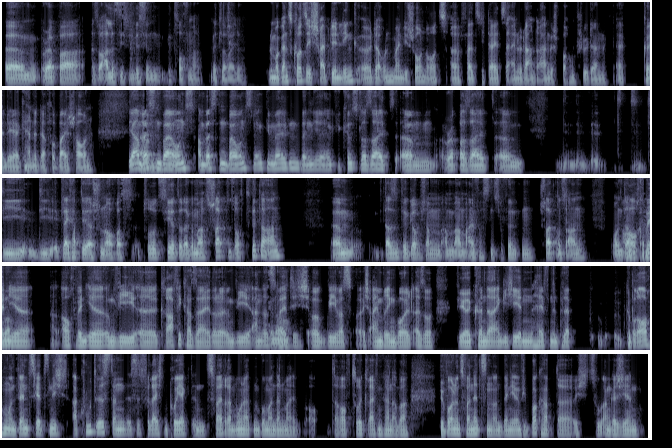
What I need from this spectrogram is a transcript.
ähm, Rapper, also alles sich so ein bisschen getroffen hat mittlerweile. Nur mal ganz kurz, ich schreibe den Link äh, da unten mal in die Show Notes. Äh, falls sich da jetzt der ein oder andere angesprochen fühlt, dann äh, könnt ihr ja gerne da vorbeischauen. Ja, am ähm, besten bei uns, am besten bei uns irgendwie melden, wenn ihr irgendwie Künstler seid, ähm, Rapper seid, ähm, die, die, vielleicht habt ihr ja schon auch was produziert oder gemacht. Schreibt uns auf Twitter an. Ähm, da sind wir, glaube ich, am, am, am einfachsten zu finden. Schreibt uns an. Und dann auch wenn ihr auch wenn ihr irgendwie äh, Grafiker seid oder irgendwie andersweitig genau. irgendwie was euch einbringen wollt. Also wir können da eigentlich jeden helfenden Pleb gebrauchen. Und wenn es jetzt nicht akut ist, dann ist es vielleicht ein Projekt in zwei, drei Monaten, wo man dann mal darauf zurückgreifen kann. Aber wir wollen uns vernetzen und wenn ihr irgendwie Bock habt, da euch zu engagieren,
